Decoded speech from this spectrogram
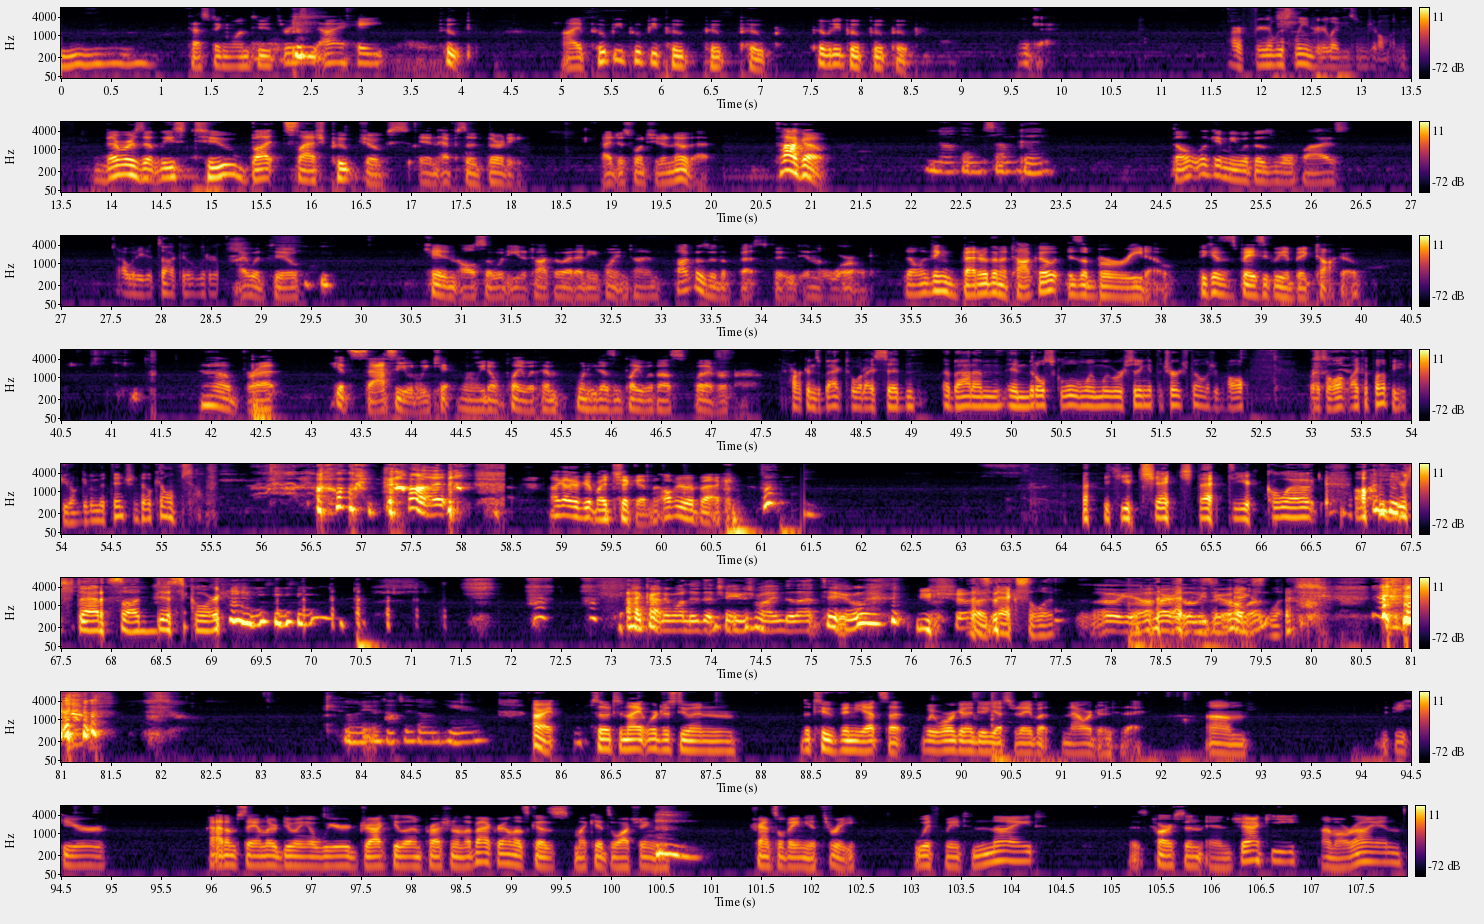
Mm-hmm. Testing one, two, three. I hate poop. I poopy poopy poop poop poop. Poopity poop poop poop. Okay. Our fearless leader, ladies and gentlemen. There was at least two butt slash poop jokes in episode 30. I just want you to know that. Taco! No thanks, I'm good. Don't look at me with those wolf eyes. I would eat a taco, literally. I would too. Caden also would eat a taco at any point in time. Tacos are the best food in the world. The only thing better than a taco is a burrito because it's basically a big taco. Oh, Brett gets sassy when we can't when we don't play with him when he doesn't play with us. Whatever. Harkens back to what I said about him in middle school when we were sitting at the church fellowship hall. That's a lot like a puppy. If you don't give him attention, he'll kill himself. Oh my god. I gotta go get my chicken. I'll be right back. you changed that to your quote on your status on Discord. I kind of wanted to change mine to that too. You should. That's excellent. Oh yeah. All right, let me do it. Hold excellent. on. Can I edit it on here? All right. So tonight we're just doing the two vignettes that we were gonna do yesterday, but now we're doing today. Um, if you hear Adam Sandler doing a weird Dracula impression in the background, that's because my kid's watching Transylvania 3. With me tonight is Carson and Jackie. I'm Arion.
